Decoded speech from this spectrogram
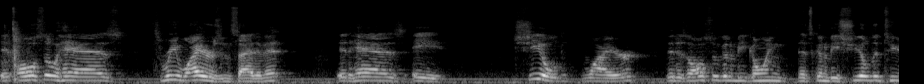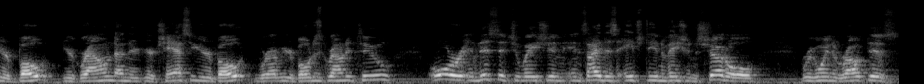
It also has three wires inside of it. It has a shield wire that is also going to be going that's going to be shielded to your boat, your ground under your chassis, your boat, wherever your boat is grounded to. Or in this situation, inside this HD Innovation shuttle, we're going to route this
